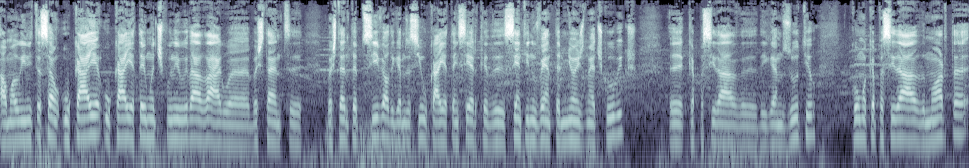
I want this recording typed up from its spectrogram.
Há uma limitação. O CAIA, o CAIA tem uma disponibilidade de água bastante, bastante apetecível, digamos assim, o CAIA tem cerca de 190 milhões de metros cúbicos, eh, capacidade, digamos, útil, com uma capacidade morta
